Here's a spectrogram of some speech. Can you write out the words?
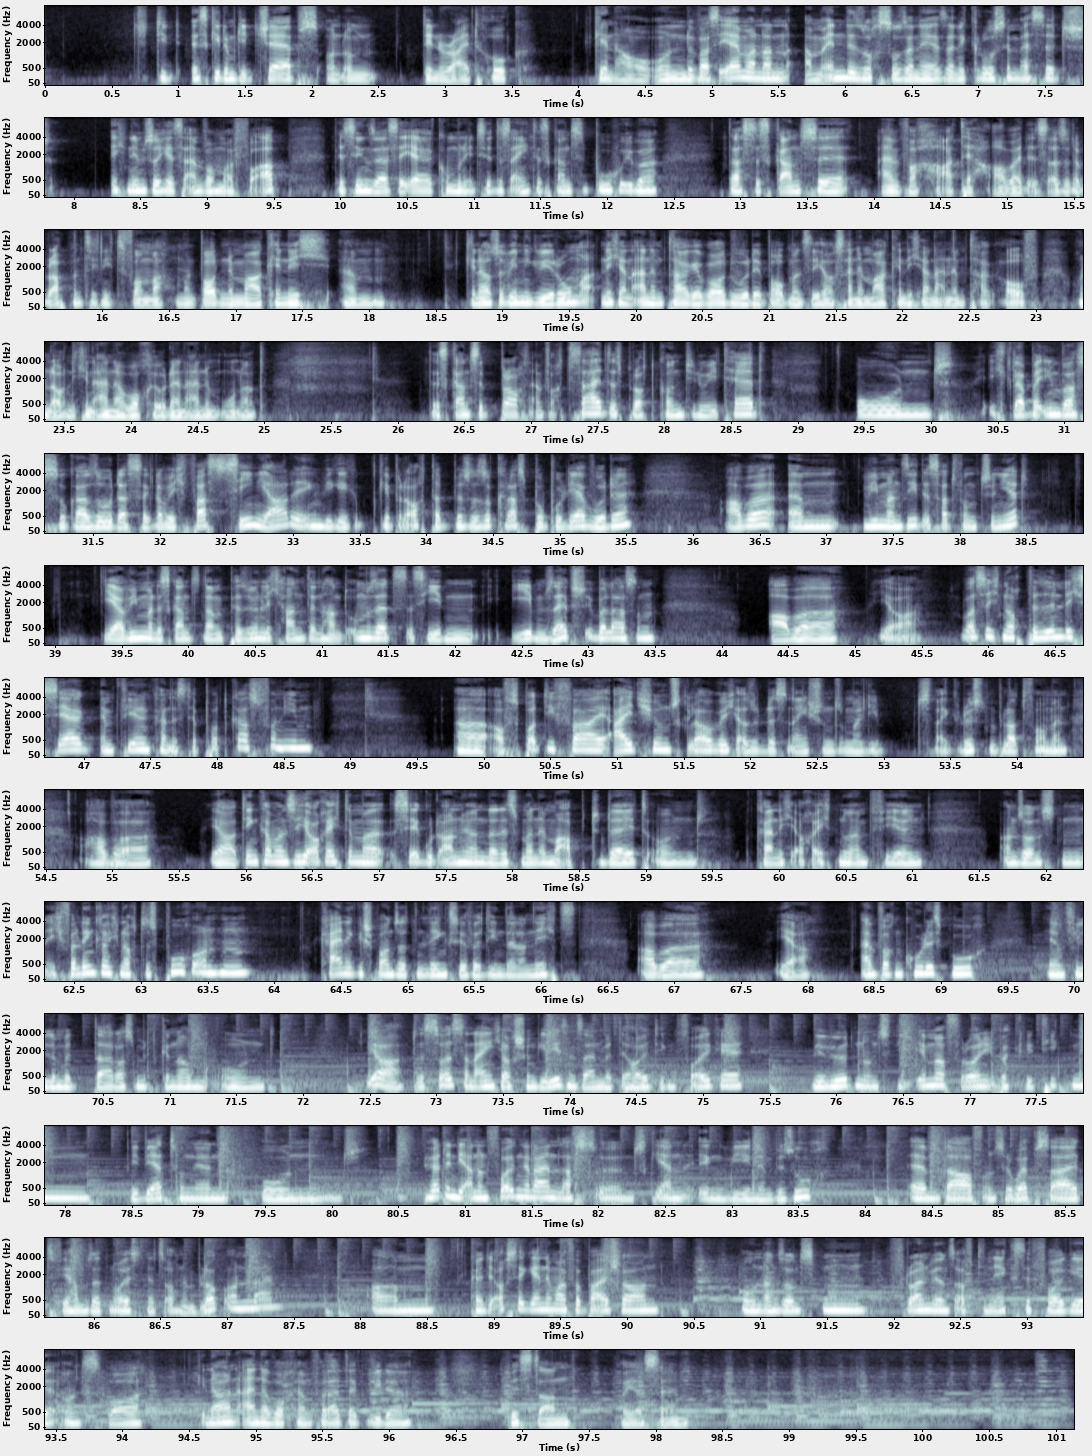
die, es geht um die Jabs und um den Right Hook. Genau. Und was er immer dann am Ende so seine, seine große Message, ich nehme es euch jetzt einfach mal vorab, beziehungsweise er kommuniziert das eigentlich das ganze Buch über, dass das Ganze einfach harte Arbeit ist. Also da braucht man sich nichts vormachen. Man baut eine Marke nicht ähm, Genauso wenig wie Rom nicht an einem Tag gebaut wurde, baut man sich auch seine Marke nicht an einem Tag auf und auch nicht in einer Woche oder in einem Monat. Das Ganze braucht einfach Zeit, es braucht Kontinuität und ich glaube, bei ihm war es sogar so, dass er, glaube ich, fast zehn Jahre irgendwie ge gebraucht hat, bis er so krass populär wurde. Aber ähm, wie man sieht, es hat funktioniert. Ja, wie man das Ganze dann persönlich Hand in Hand umsetzt, ist jedem, jedem selbst überlassen. Aber ja, was ich noch persönlich sehr empfehlen kann, ist der Podcast von ihm. Äh, auf Spotify, iTunes, glaube ich. Also das sind eigentlich schon so mal die zwei größten Plattformen. Aber ja, den kann man sich auch echt immer sehr gut anhören. Dann ist man immer up to date und kann ich auch echt nur empfehlen. Ansonsten, ich verlinke euch noch das Buch unten. Keine gesponserten Links, wir verdienen da nichts. Aber ja, einfach ein cooles Buch. Wir haben viele mit, daraus mitgenommen und ja, das soll es dann eigentlich auch schon gewesen sein mit der heutigen Folge. Wir würden uns wie immer freuen über Kritiken, Bewertungen und hört in die anderen Folgen rein. Lasst uns gern irgendwie einen Besuch ähm, da auf unserer Website. Wir haben seit neuestem jetzt auch einen Blog online. Ähm, könnt ihr auch sehr gerne mal vorbeischauen. Und ansonsten freuen wir uns auf die nächste Folge und zwar genau in einer Woche am Freitag wieder. Bis dann, euer Sam.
